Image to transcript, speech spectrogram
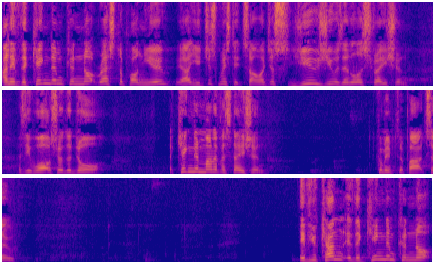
And if the kingdom cannot rest upon you, yeah, you just missed it, Tom. I just use you as an illustration as he walks through the door. A kingdom manifestation coming to part two. If you can, if the kingdom cannot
